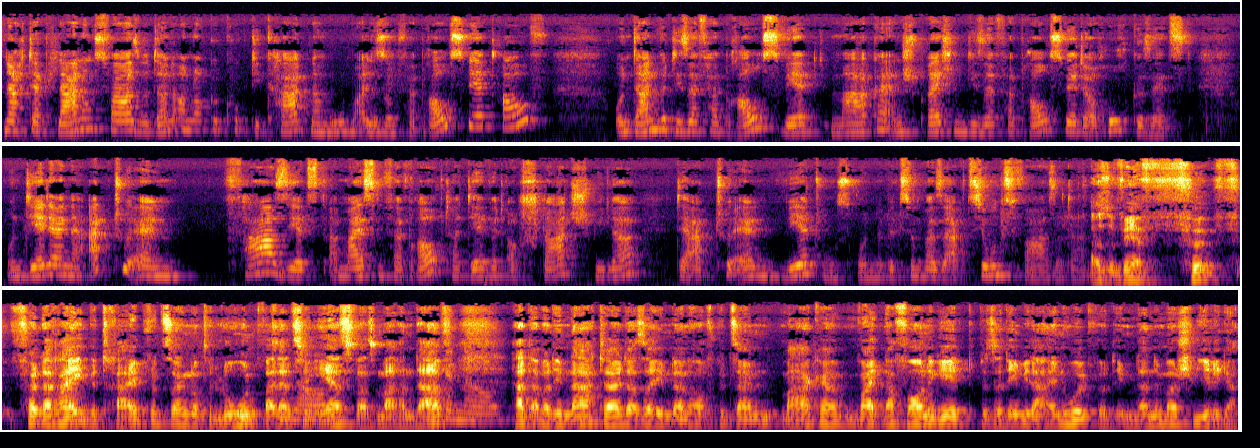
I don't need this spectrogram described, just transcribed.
nach der Planungsphase wird dann auch noch geguckt, die Karten haben oben alle so einen Verbrauchswert drauf. Und dann wird dieser Verbrauchswertmarker entsprechend dieser Verbrauchswerte auch hochgesetzt. Und der, der in der aktuellen Phase jetzt am meisten verbraucht hat, der wird auch Startspieler der aktuellen Wertungsrunde bzw. Aktionsphase dann. Also wer Völlerei betreibt, wird sagen noch belohnt, weil genau. er zuerst was machen darf. Genau. Hat aber den Nachteil, dass er eben dann auch mit seinem Marker weit nach vorne geht, bis er den wieder einholt, wird eben dann immer schwieriger.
